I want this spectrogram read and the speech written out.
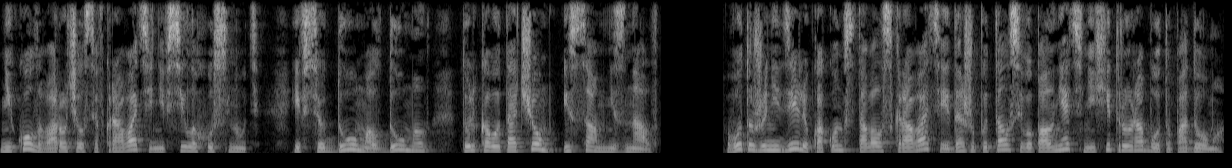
Никола ворочался в кровати, не в силах уснуть, и все думал, думал, только вот о чем и сам не знал. Вот уже неделю, как он вставал с кровати и даже пытался выполнять нехитрую работу по дому.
